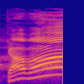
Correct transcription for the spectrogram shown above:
हेलो क्या बात क्या बात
